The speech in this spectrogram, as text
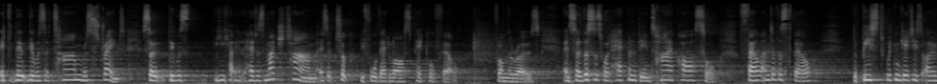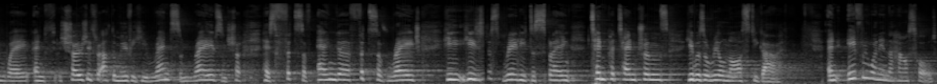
It, there, there, was a time restraint. So there was, he had, as much time as it took before that last petal fell from the rose. And so this is what happened. The entire castle fell under the spell. The beast wouldn't get his own way, and it shows you throughout the movie he rants and raves and show, has fits of anger, fits of rage. He, he's just really displaying temper tantrums. He was a real nasty guy. And everyone in the household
